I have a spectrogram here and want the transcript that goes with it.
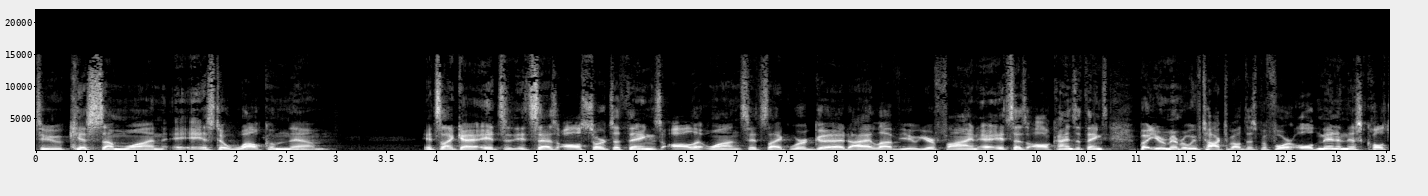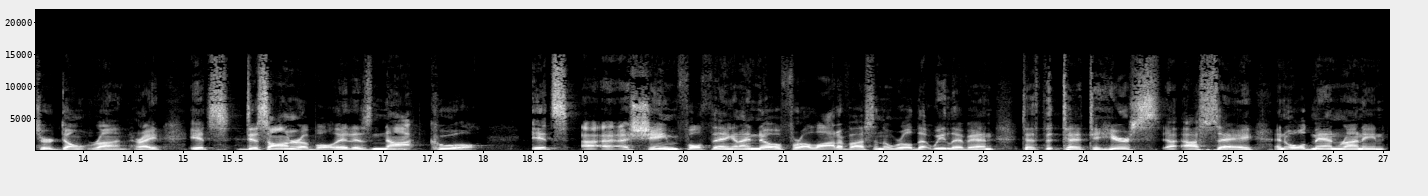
To kiss someone is to welcome them. It's like a, it's, it says all sorts of things all at once. It's like, we're good. I love you. You're fine. It says all kinds of things. But you remember, we've talked about this before. Old men in this culture don't run, right? It's dishonorable. It is not cool. It's a, a shameful thing. And I know for a lot of us in the world that we live in, to, to, to hear uh, us say an old man running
